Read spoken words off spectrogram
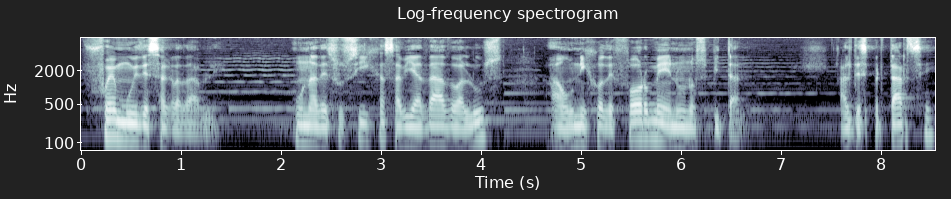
fue muy desagradable. Una de sus hijas había dado a luz a un hijo deforme en un hospital. Al despertarse,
